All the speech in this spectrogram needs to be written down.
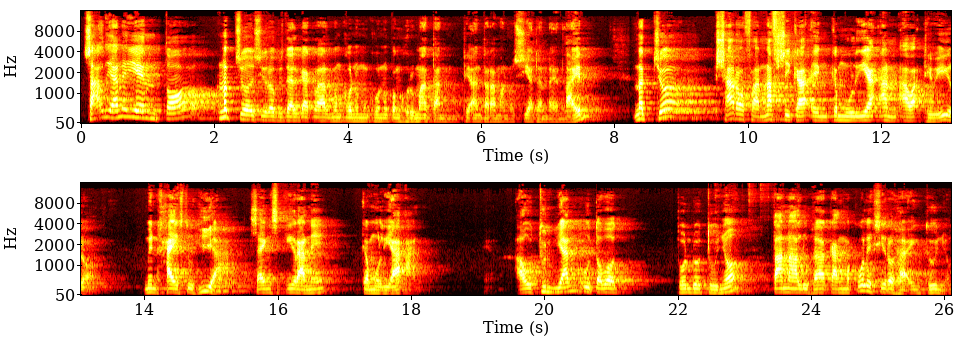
Saliyane yen to nejo sira bidal kaklan mengkono-mengkono penghormatan di antara manusia dan lain-lain nejo syarafa nafsika ing kemuliaan awak dhewe min haitsu hiya saing sekirane kemuliaan. Au dunyan utawa bondo donya tanaluha kang mekulih sira ing donya.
